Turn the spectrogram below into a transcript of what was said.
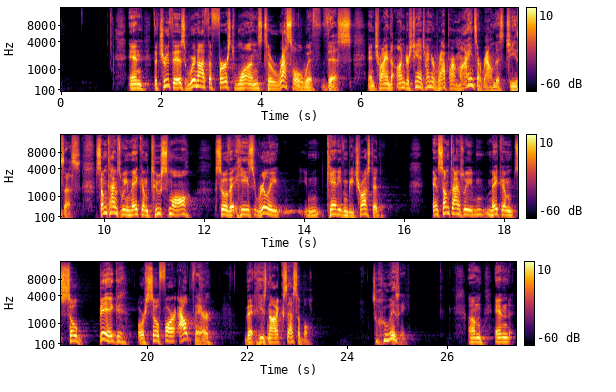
And the truth is, we're not the first ones to wrestle with this and trying to understand, trying to wrap our minds around this Jesus. Sometimes we make him too small so that he's really can't even be trusted. And sometimes we make him so big or so far out there that he's not accessible. So, who is he? Um, and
